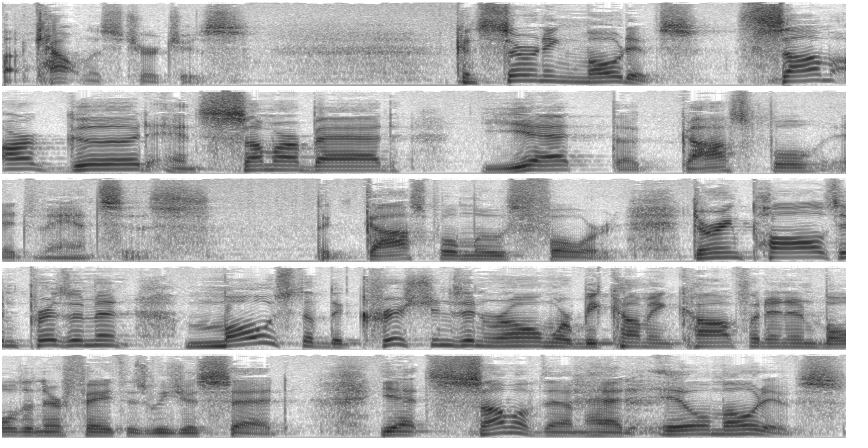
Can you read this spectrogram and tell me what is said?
uh, countless churches. Concerning motives. Some are good and some are bad. yet the gospel advances. The gospel moves forward. During Paul's imprisonment, most of the Christians in Rome were becoming confident and bold in their faith, as we just said. Yet some of them had ill motives.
